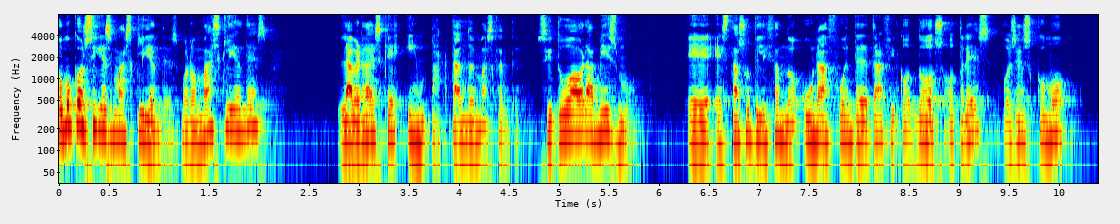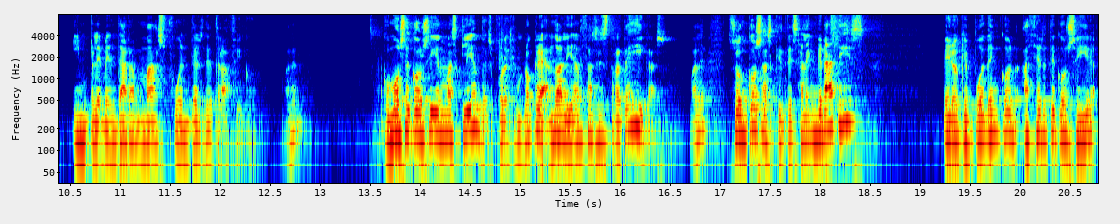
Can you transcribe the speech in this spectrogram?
¿Cómo consigues más clientes? Bueno, más clientes, la verdad es que impactando en más gente. Si tú ahora mismo eh, estás utilizando una fuente de tráfico, dos o tres, pues es como implementar más fuentes de tráfico. ¿Cómo se consiguen más clientes? Por ejemplo, creando alianzas estratégicas. ¿vale? Son cosas que te salen gratis, pero que pueden hacerte conseguir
